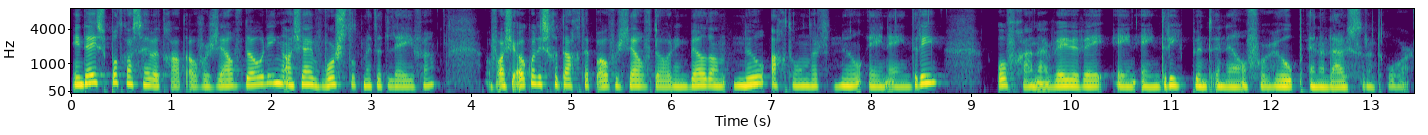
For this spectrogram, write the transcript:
In deze podcast hebben we het gehad over zelfdoding. Als jij worstelt met het leven, of als je ook wel eens gedacht hebt over zelfdoding, bel dan 0800 0113 of ga naar www.113.nl voor hulp en een luisterend oor.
